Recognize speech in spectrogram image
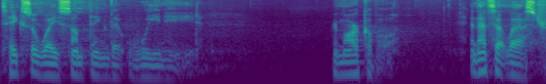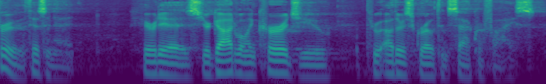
takes away something that we need. Remarkable. And that's that last truth, isn't it? Here it is Your God will encourage you through others' growth and sacrifice.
